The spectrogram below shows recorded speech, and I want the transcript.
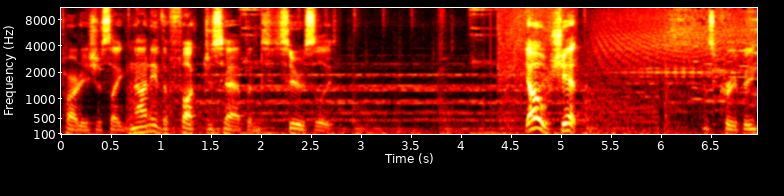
Party's just like, Nani the fuck just happened? Seriously. Oh, shit! That's creepy.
